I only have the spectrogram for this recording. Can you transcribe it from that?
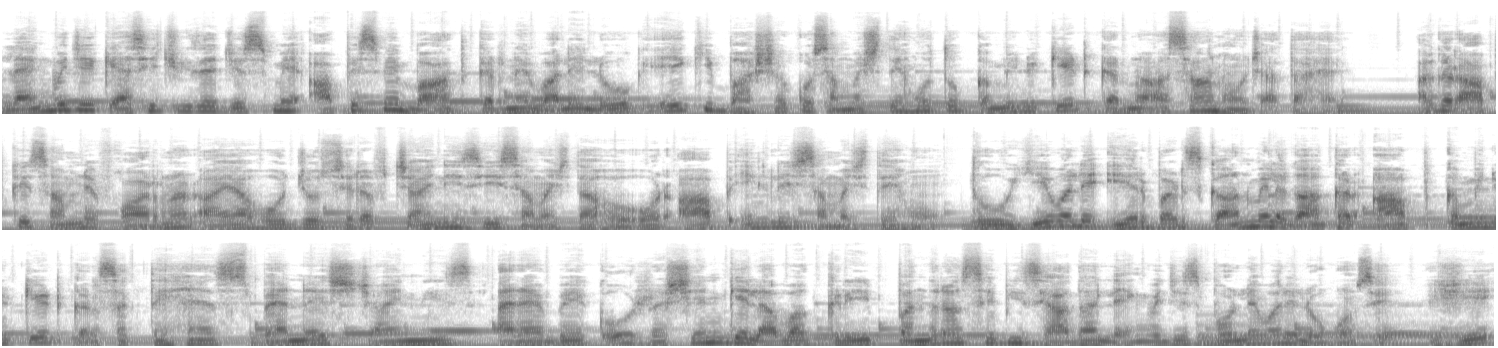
लैंग्वेज एक ऐसी चीज़ है जिसमें आपस में बात करने वाले लोग एक ही भाषा को समझते हो तो कम्युनिकेट करना आसान हो जाता है। अगर आपके सामने फॉरेनर आया हो जो सिर्फ़ चाइनीज़ ही समझता हो और आप इंग्लिश समझते हो तो ये वाले ईयरबड्स कान में लगाकर आप कम्युनिकेट कर सकते हैं स्पेनिश चाइनीज़ अरेबिक और रशियन के अलावा करीब पंद्रह से भी ज़्यादा लैंग्वेजेस बोलने वाले लोगों से। ये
